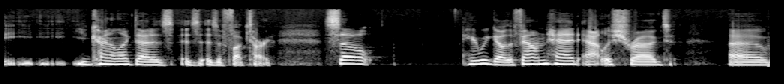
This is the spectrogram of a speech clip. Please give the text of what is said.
You, you kind of look at as, as, as a fucktard. So here we go. The Fountainhead, Atlas Shrugged, uh,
